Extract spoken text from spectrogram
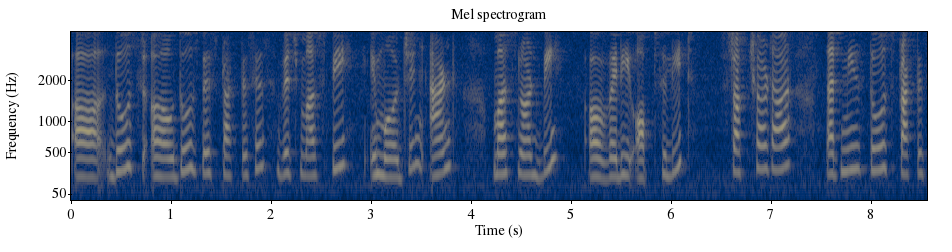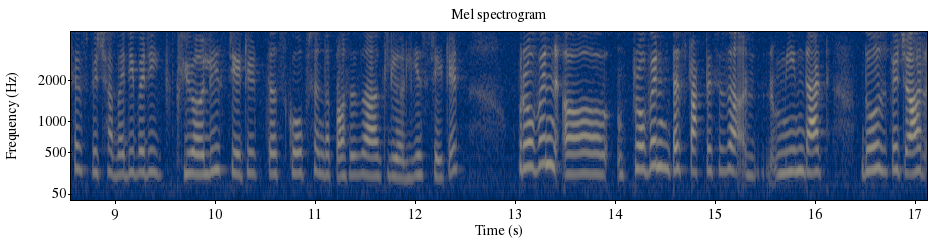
uh, those uh, those best practices which must be emerging and must not be uh, very obsolete. Structured are that means those practices which are very very clearly stated the scopes and the processes are clearly stated proven uh, proven best practices are, mean that those which are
